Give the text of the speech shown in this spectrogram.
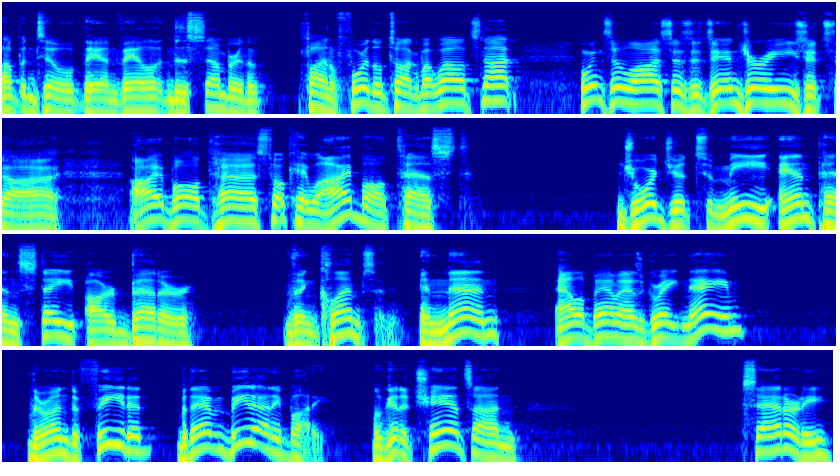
up until they unveil it in December, the Final Four. They'll talk about well, it's not wins and losses, it's injuries, it's uh, eyeball test. Okay, well, eyeball test. Georgia, to me, and Penn State are better than Clemson. And then Alabama has a great name. They're undefeated, but they haven't beat anybody. They'll get a chance on Saturday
